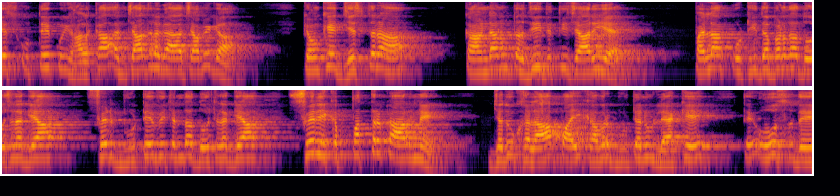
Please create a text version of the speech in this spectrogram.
ਇਸ ਉੱਤੇ ਕੋਈ ਹਲਕਾ ਇੰਚਾਰਜ ਲਗਾਇਆ ਜਾਵੇਗਾ। ਕਿਉਂਕਿ ਜਿਸ ਤਰ੍ਹਾਂ ਕਾਂਡਾਂ ਨੂੰ ਤਰਜੀਹ ਦਿੱਤੀ ਜਾ ਰਹੀ ਹੈ। ਪਹਿਲਾਂ ਕੋਠੀ ਦੱਬਣ ਦਾ ਦੋਸ਼ ਲੱਗਿਆ, ਫਿਰ ਬੂਟੇ ਵੇਚਣ ਦਾ ਦੋਸ਼ ਲੱਗਿਆ, ਫਿਰ ਇੱਕ ਪੱਤਰਕਾਰ ਨੇ ਜਦੋਂ ਖਿਲਾਫ ਪਾਈ ਖਬਰ ਬੂਟੇ ਨੂੰ ਲੈ ਕੇ ਤੇ ਉਸ ਦੇ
